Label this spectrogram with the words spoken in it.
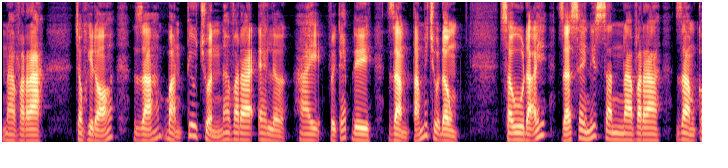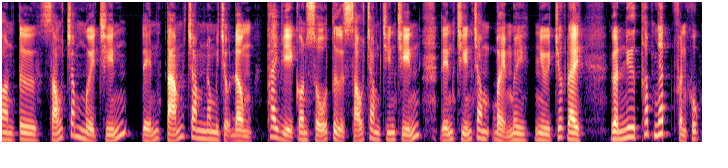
Navara. Trong khi đó, giá bản tiêu chuẩn Navara L2 WD giảm 80 triệu đồng – sau ưu đãi, giá xe Nissan Navara giảm còn từ 619 đến 850 triệu đồng thay vì con số từ 699 đến 970 như trước đây, gần như thấp nhất phân khúc.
